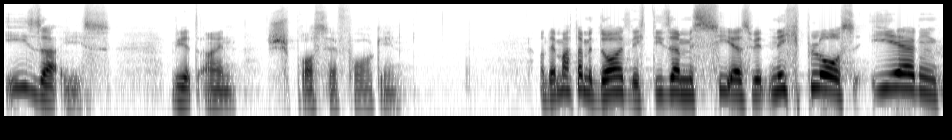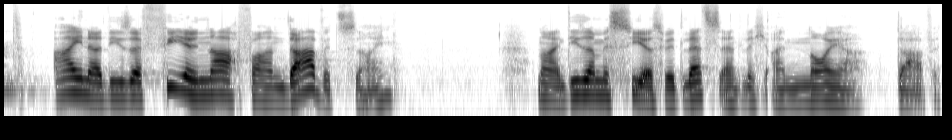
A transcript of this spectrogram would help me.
Isais wird ein Spross hervorgehen. Und er macht damit deutlich, dieser Messias wird nicht bloß irgendeiner dieser vielen Nachfahren Davids sein. Nein, dieser Messias wird letztendlich ein neuer David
